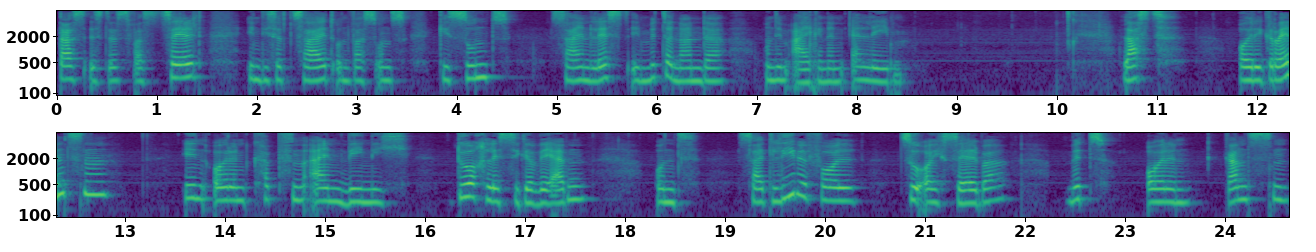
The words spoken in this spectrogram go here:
das ist es, was zählt in dieser Zeit und was uns gesund sein lässt im Miteinander und im eigenen Erleben. Lasst eure Grenzen in euren Köpfen ein wenig durchlässiger werden und seid liebevoll zu euch selber mit euren ganzen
